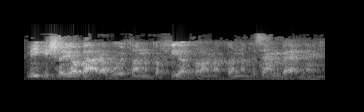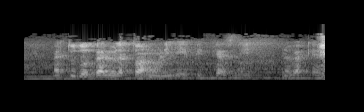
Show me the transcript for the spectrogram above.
mégis a javára volt annak a fiatalnak, annak az embernek. Mert tudott belőle tanulni, építkezni, növekedni.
